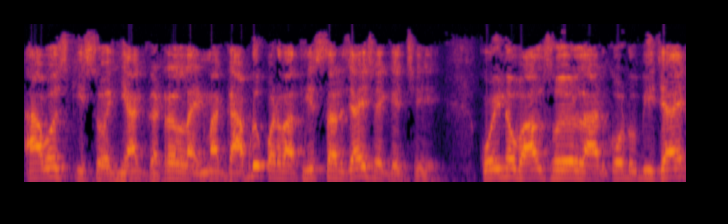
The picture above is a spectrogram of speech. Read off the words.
આવો જ કિસ્સો અહીંયા ગટર લાઈનમાં ગાબડું પડવાથી સર્જાઈ શકે છે. કોઈનો વાલ સોયો, લાડકો ડૂબી જાય,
